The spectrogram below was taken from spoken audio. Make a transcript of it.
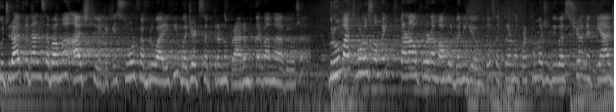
ગુજરાત વિધાનસભામાં આજથી એટલે કે સોળ ફેબ્રુઆરીથી બજેટ સત્રનો પ્રારંભ કરવામાં આવ્યો છે. ગૃહમાં થોડો સમય તણાવપૂર્ણ માહોલ બની ગયો હતો. સત્રનો પ્રથમ જ દિવસ છે અને ત્યાં જ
